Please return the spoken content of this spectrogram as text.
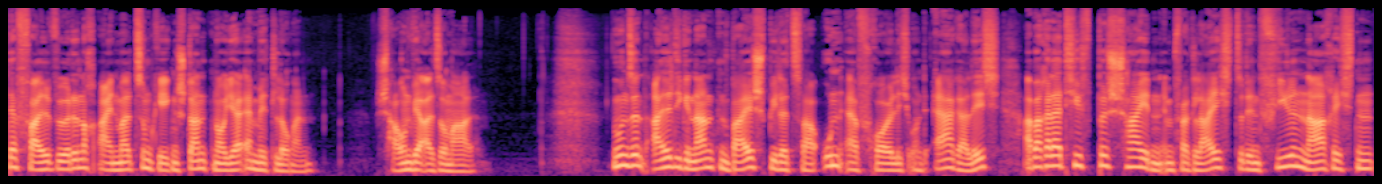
der Fall würde noch einmal zum Gegenstand neuer Ermittlungen. Schauen wir also mal. Nun sind all die genannten Beispiele zwar unerfreulich und ärgerlich, aber relativ bescheiden im Vergleich zu den vielen Nachrichten,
